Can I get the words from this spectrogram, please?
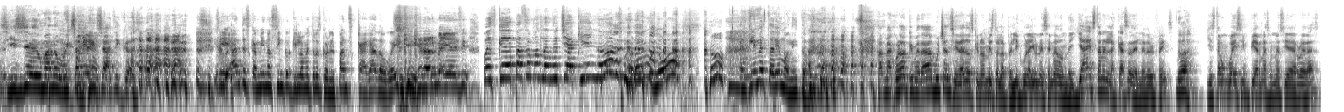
Sí, sí se ve de humano, güey. Son bien exóticos. Sí, antes camino cinco kilómetros con el pants cagado, güey, que quedarme ahí a decir, pues qué, pasamos la noche aquí, ¿no? No, no. El clima está bien bonito. Ah, me acuerdo que me daba mucha ansiedad los que no han visto la película. Hay una escena donde ya están en la casa de Leatherface y está un güey sin piernas en una silla de ruedas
